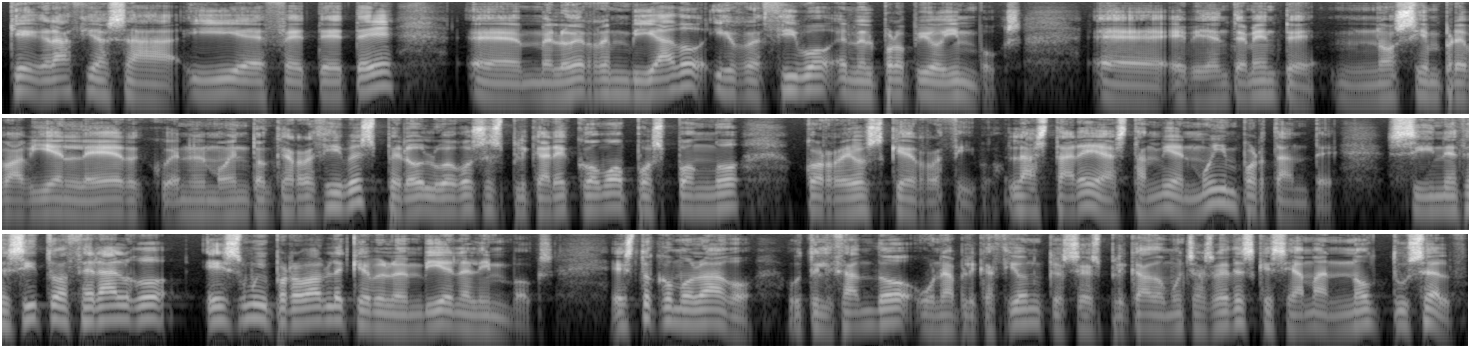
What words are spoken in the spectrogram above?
que gracias a IFTT eh, me lo he reenviado y recibo en el propio inbox. Eh, evidentemente, no siempre va bien leer en el momento en que recibes, pero luego os explicaré cómo pospongo correos que recibo. Las tareas también, muy importante. Si necesito hacer algo, es muy probable que me lo envíe en el inbox. ¿Esto cómo lo hago? Utilizando una aplicación que os he explicado muchas veces que se llama Note to Self.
